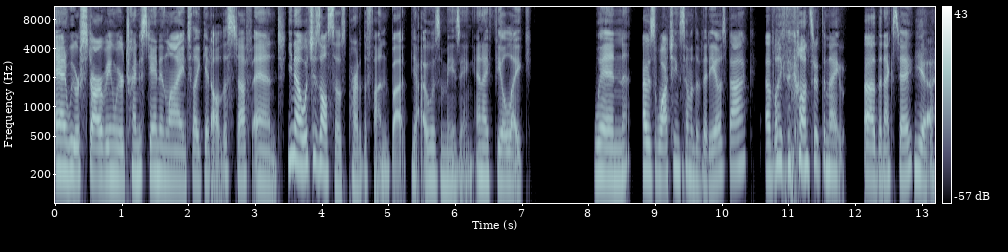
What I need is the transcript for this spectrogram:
And we were starving. We were trying to stand in line to like get all this stuff. And, you know, which is also part of the fun. But yeah, it was amazing. And I feel like when I was watching some of the videos back of like the concert the night, uh, the next day, Yeah.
